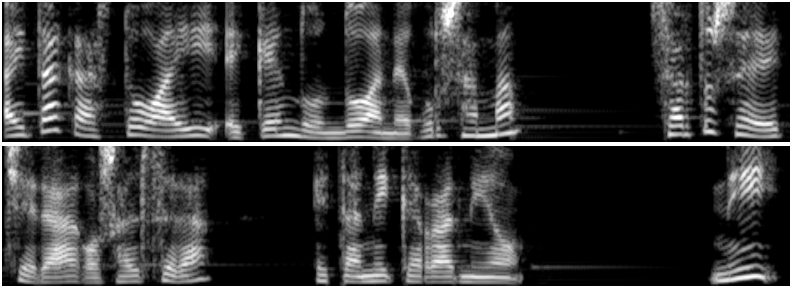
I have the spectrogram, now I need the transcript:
aitak astoai ekendu ondoan egursama, sartu ze etxera gozaltzera, eta nik errat nio. Ni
